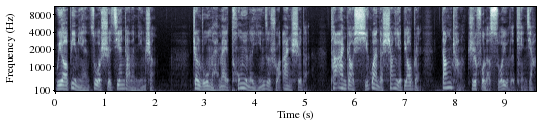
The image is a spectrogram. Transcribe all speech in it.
为要避免做事奸诈的名声。正如买卖通用的银子所暗示的，他按照习惯的商业标准，当场支付了所有的田价。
